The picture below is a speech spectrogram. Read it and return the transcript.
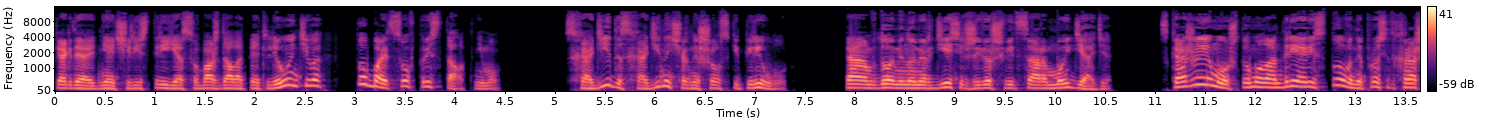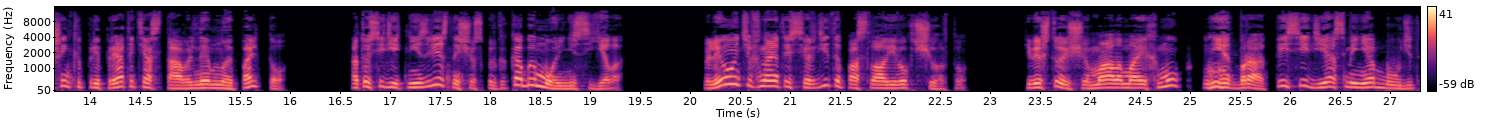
Когда дня через три я освобождал опять Леонтьева, то Бойцов пристал к нему. Сходи да сходи на Чернышевский переулок. Там в доме номер 10 живет швейцаром мой дядя. Скажи ему, что, мол, Андрей арестован и просит хорошенько припрятать оставленное мной пальто. А то сидеть неизвестно еще сколько, кабы моль не съела. Леонтьев на это сердито послал его к черту. Тебе что еще, мало моих мук? Нет, брат, ты сиди, а с меня будет.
